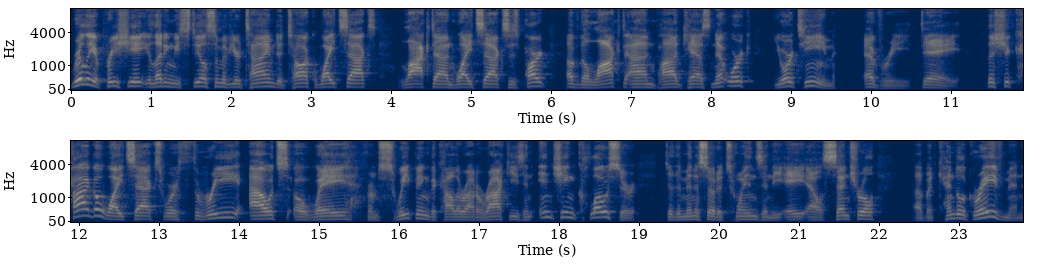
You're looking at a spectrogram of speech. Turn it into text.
Really appreciate you letting me steal some of your time to talk White Sox. Locked on White Sox is part of the Locked On Podcast Network, your team every day. The Chicago White Sox were three outs away from sweeping the Colorado Rockies and inching closer to the Minnesota Twins in the AL Central. Uh, but Kendall Graveman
